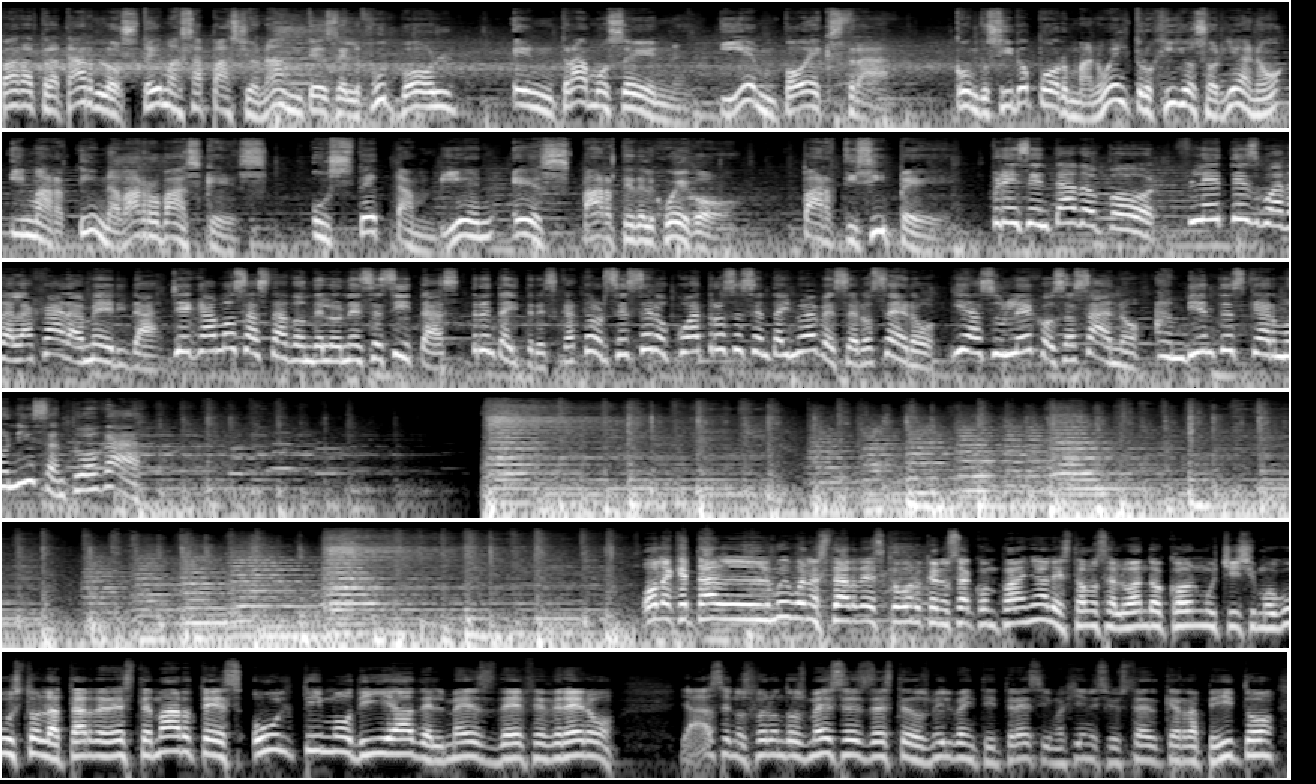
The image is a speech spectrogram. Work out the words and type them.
Para tratar los temas apasionantes del fútbol, entramos en Tiempo Extra, conducido por Manuel Trujillo Soriano y Martín Navarro Vázquez. Usted también es parte del juego. Participe. Presentado por Fletes Guadalajara Mérida. Llegamos hasta donde lo necesitas. 3314 04 6900 y Azulejos Asano. Ambientes que armonizan tu hogar. Hola, ¿qué tal? Muy buenas tardes, bueno que nos acompaña. Le estamos saludando con muchísimo gusto la tarde de este martes, último día del mes de febrero. Ya se nos fueron dos meses de este 2023, imagínese usted qué rapidito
